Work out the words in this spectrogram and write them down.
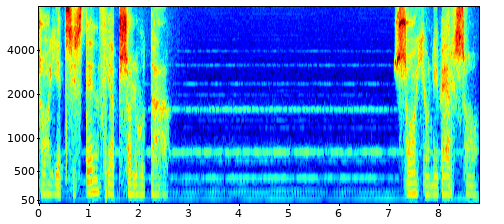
Soy existencia absoluta. Soy universo.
